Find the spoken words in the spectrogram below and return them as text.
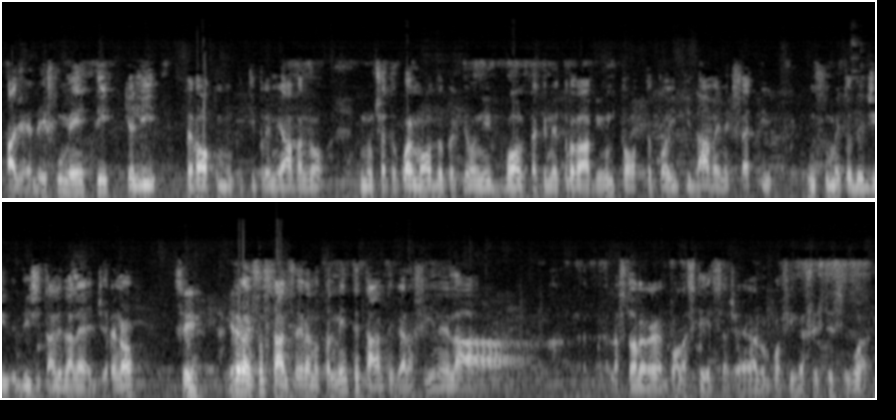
pagine dei fumetti, che lì però comunque ti premiavano in un certo qual modo, perché ogni volta che ne trovavi un tot, poi ti dava in effetti un fumetto digi- digitale da leggere, no? Sì. Yeah. Però in sostanza erano talmente tante che alla fine la, la storia era un po' la stessa, cioè erano un po' fine a se stessi uguali.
